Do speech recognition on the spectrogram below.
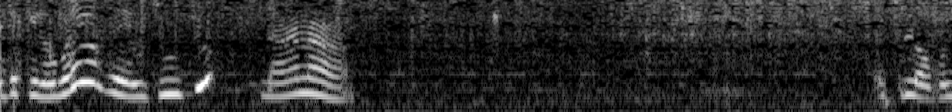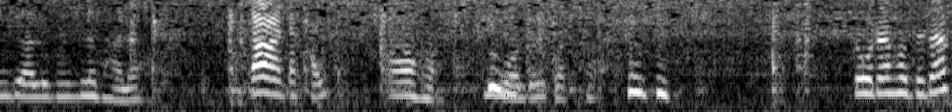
এটা কীরকম হয়ে গেছে উঁচু উঁচু না। না একটু লবণ দিয়ে আলু ভাজলে ভালো হয়। দাঁড়া এটা খাই। আহা কি মজার কথা। তো ওটা হতে থাক।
